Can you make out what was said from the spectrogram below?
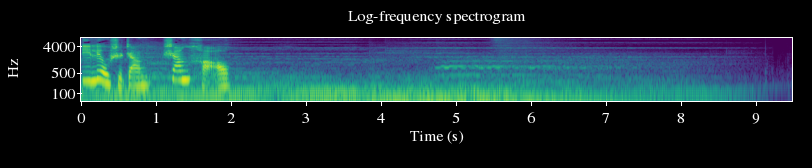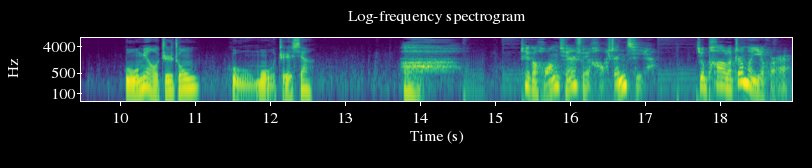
第六十章：伤好。古庙之中，古墓之下。啊，这个黄泉水好神奇呀！就泡了这么一会儿，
